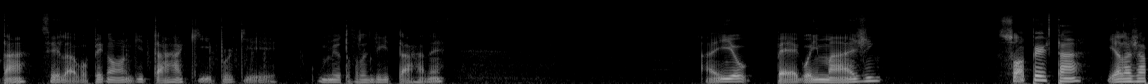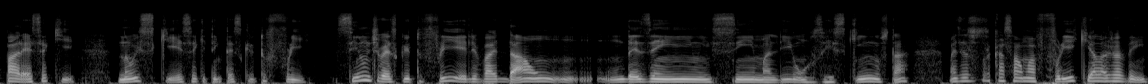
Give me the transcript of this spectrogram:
tá? Sei lá, vou pegar uma guitarra aqui, porque o meu tá falando de guitarra, né? Aí eu pego a imagem, só apertar e ela já aparece aqui. Não esqueça que tem que estar tá escrito free. Se não tiver escrito free, ele vai dar um, um desenho em cima ali, uns risquinhos, tá? Mas é só caçar uma free que ela já vem.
